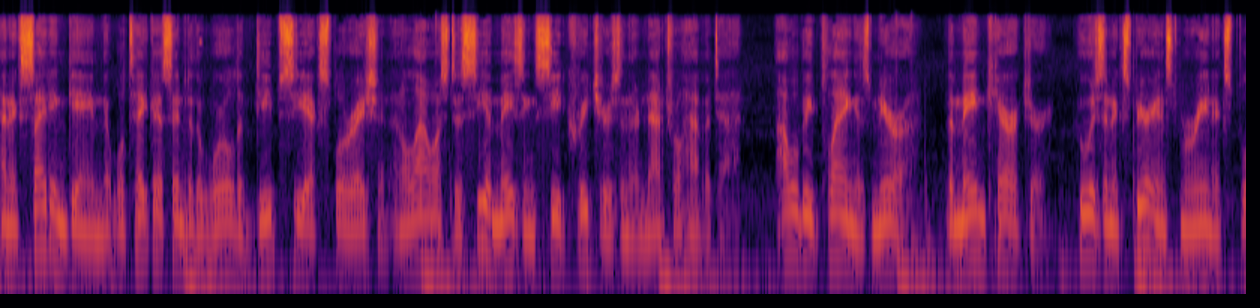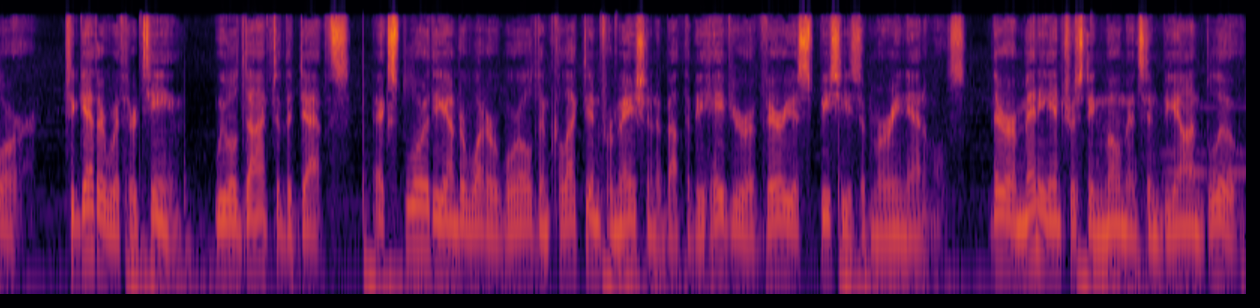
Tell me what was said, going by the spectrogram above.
an exciting game that will take us into the world of deep sea exploration and allow us to see amazing sea creatures in their natural habitat. I will be playing as Mira, the main character, who is an experienced marine explorer. Together with her team, we will dive to the depths, explore the underwater world and collect information about the behavior of various species of marine animals. There are many interesting moments in Beyond Blue,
